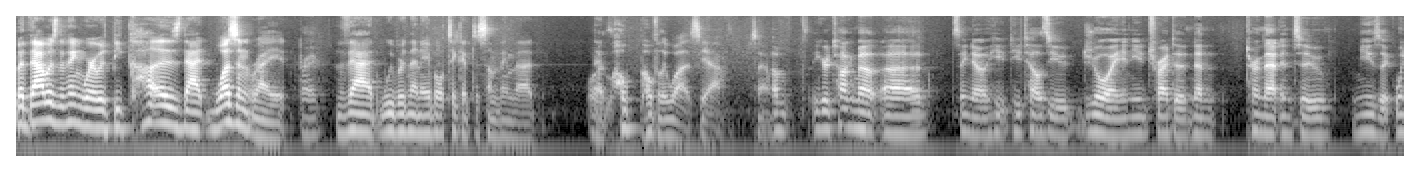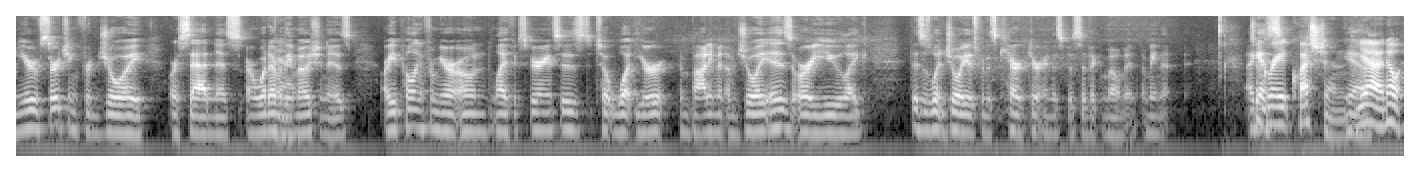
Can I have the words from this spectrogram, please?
but that was the thing where it was because that wasn't right Right. that we were then able to get to something that that hope, hopefully was. Yeah. So Um, you're talking about, uh, so, you know, he, he tells you joy, and you try to then turn that into music. When you're searching for joy or sadness or whatever the emotion is, are you pulling from your own life experiences to what your embodiment of joy is, or are you like, this is what joy is for this character in this specific moment? I mean, I It's a great question. Yeah. Yeah. no,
